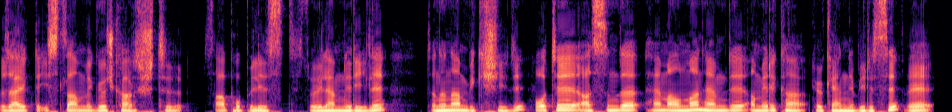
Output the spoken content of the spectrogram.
özellikle İslam ve göç karşıtı sağ popülist söylemleriyle tanınan bir kişiydi. Ote aslında hem Alman hem de Amerika kökenli birisi ve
